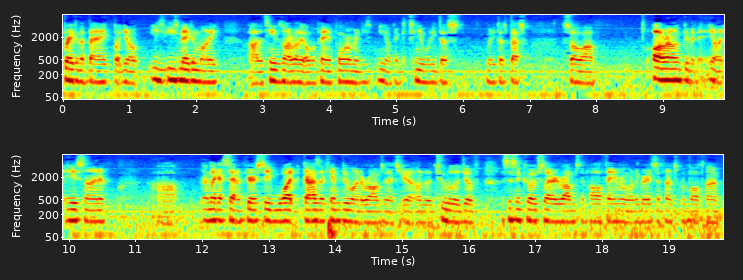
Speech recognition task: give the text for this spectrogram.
breaking the bank, but you know he's, he's making money. Uh, the team's not really overpaying for him, and he's you know can continue what he does what he does best. So uh, all around, give it you know an A signer. Uh, and like I said, I'm curious to see what guys like him do under Robinson next year, under the tutelage of assistant coach Larry Robinson, Hall of Famer, one of the greatest defensemen of all time.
